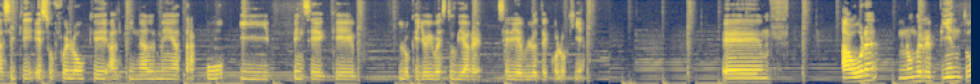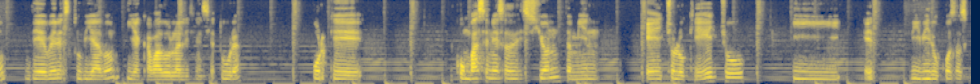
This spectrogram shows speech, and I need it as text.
Así que eso fue lo que al final me atrapó y pensé que lo que yo iba a estudiar sería bibliotecología. Eh, ahora no me arrepiento de haber estudiado y acabado la licenciatura porque con base en esa decisión también he hecho lo que he hecho y he vivido cosas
